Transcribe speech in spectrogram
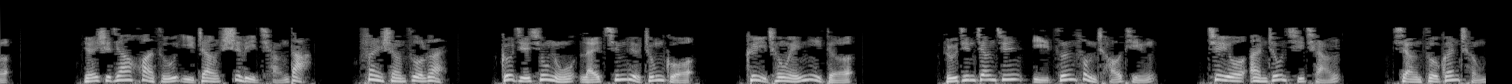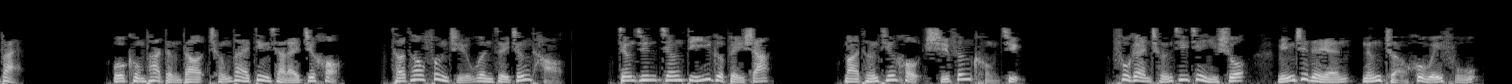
袁世家化族倚仗势力强大，犯上作乱，勾结匈奴来侵略中国，可以称为逆德。如今将军已尊奉朝廷，却又暗中骑强，想做官成败。我恐怕等到成败定下来之后，曹操奉旨问罪征讨，将军将第一个被杀。马腾听后十分恐惧。傅干乘机建议说：“明智的人能转祸为福。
